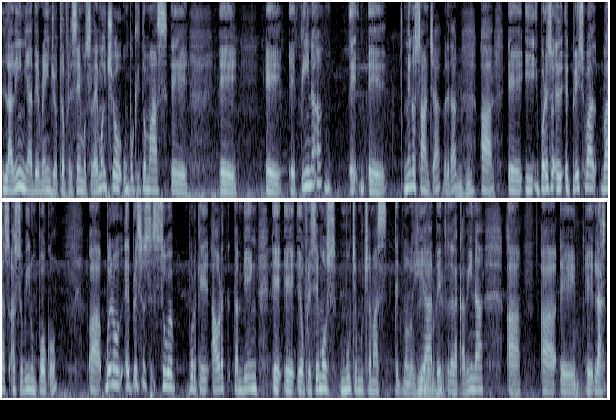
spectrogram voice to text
la línea de Ranger que ofrecemos, la hemos hecho un poquito más fina menos ancha, ¿verdad? Ah, eh, y, por eso el, precio va, a subir un poco. Ah, bueno, el precio sube porque ahora también eh, eh, ofrecemos mucha, mucha más tecnología, dentro de la cabina. Ah, las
